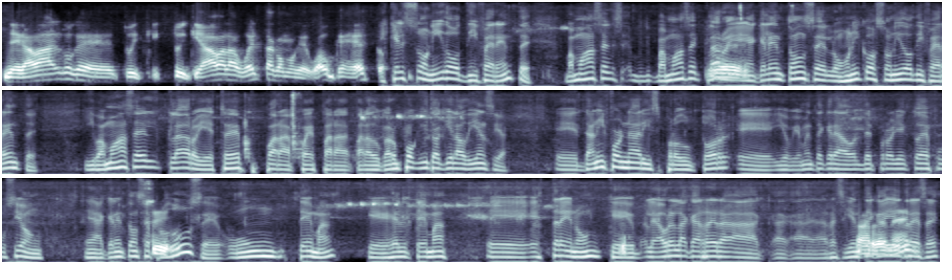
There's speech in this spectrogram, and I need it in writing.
llegaba algo que tuique- tuiqueaba la vuelta como que, wow, ¿qué es esto? Es que el sonido diferente. Vamos a ser, vamos a ser claros, Sí. en aquel entonces los únicos sonidos diferentes. Y vamos a ser claros, y esto es para, pues, para, para educar un poquito aquí la audiencia. Eh, Danny Fornaris, productor eh, y obviamente creador del proyecto de fusión, en aquel entonces Sí. produce un tema que es el tema eh, estreno que le abre la carrera a, a, a Residente A Calle René. 13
